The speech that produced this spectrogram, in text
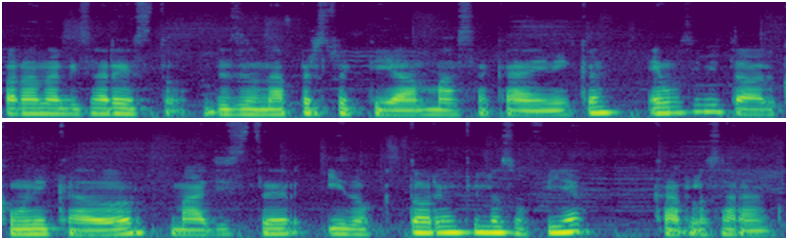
Para analizar esto desde una perspectiva más académica, hemos invitado al comunicador, magister y doctor en filosofía, Carlos Arango.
